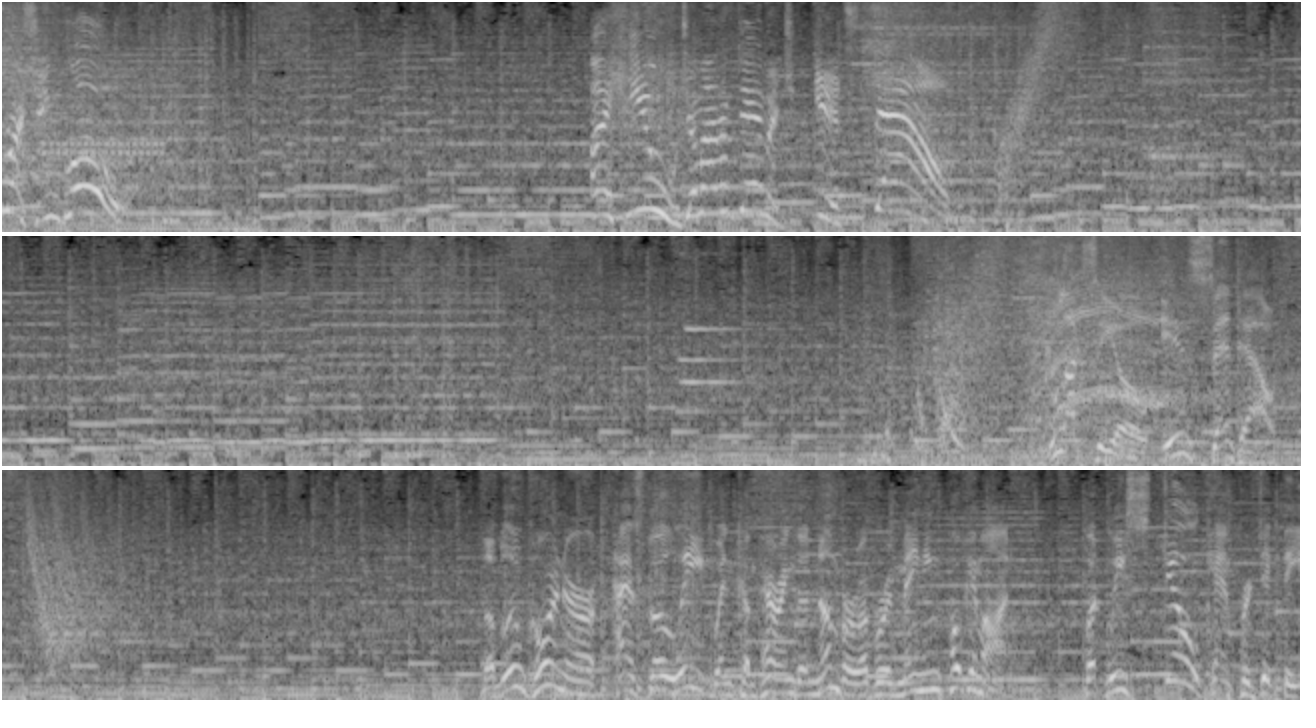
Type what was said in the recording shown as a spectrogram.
Crushing blow! A huge amount of damage! It's down! Luxio is sent out. The blue corner has the lead when comparing the number of remaining Pokemon. But we still can't predict the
